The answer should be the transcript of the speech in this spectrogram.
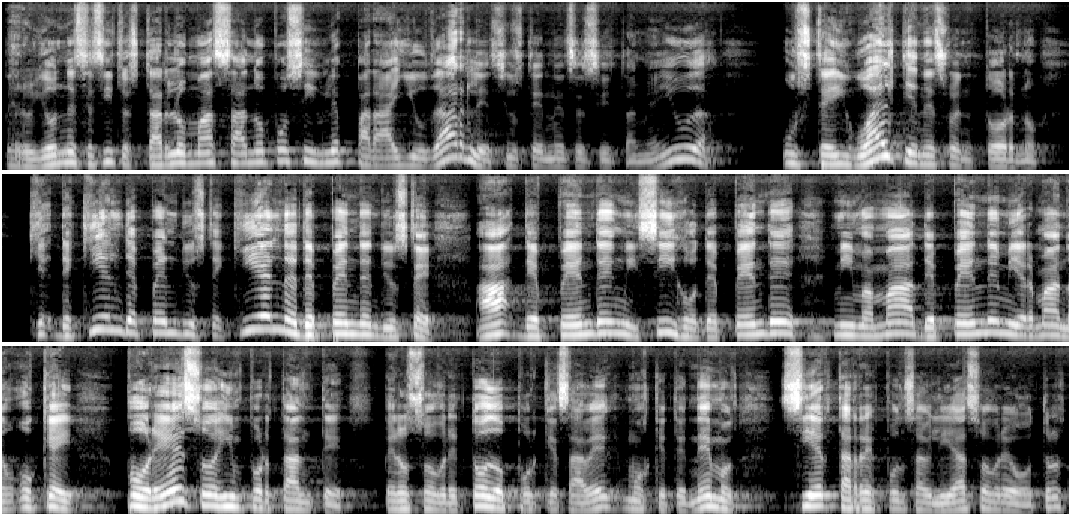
Pero yo necesito estar lo más sano posible para ayudarle si usted necesita mi ayuda. Usted igual tiene su entorno. ¿De quién depende usted? ¿Quiénes dependen de usted? Ah, dependen mis hijos, depende mi mamá, depende mi hermano. Ok, por eso es importante, pero sobre todo porque sabemos que tenemos cierta responsabilidad sobre otros,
